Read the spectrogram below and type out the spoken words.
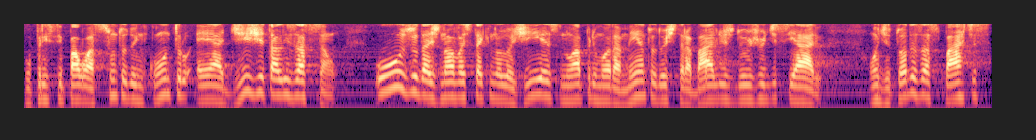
O principal assunto do encontro é a digitalização, o uso das novas tecnologias no aprimoramento dos trabalhos do Judiciário, onde todas as partes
